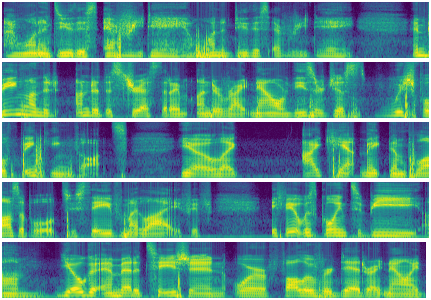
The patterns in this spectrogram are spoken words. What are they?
I want to do this every day. I want to do this every day. And being under under the stress that I'm under right now, these are just wishful thinking thoughts. You know, like I can't make them plausible to save my life. If if it was going to be um, yoga and meditation or fall over dead right now, I'd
